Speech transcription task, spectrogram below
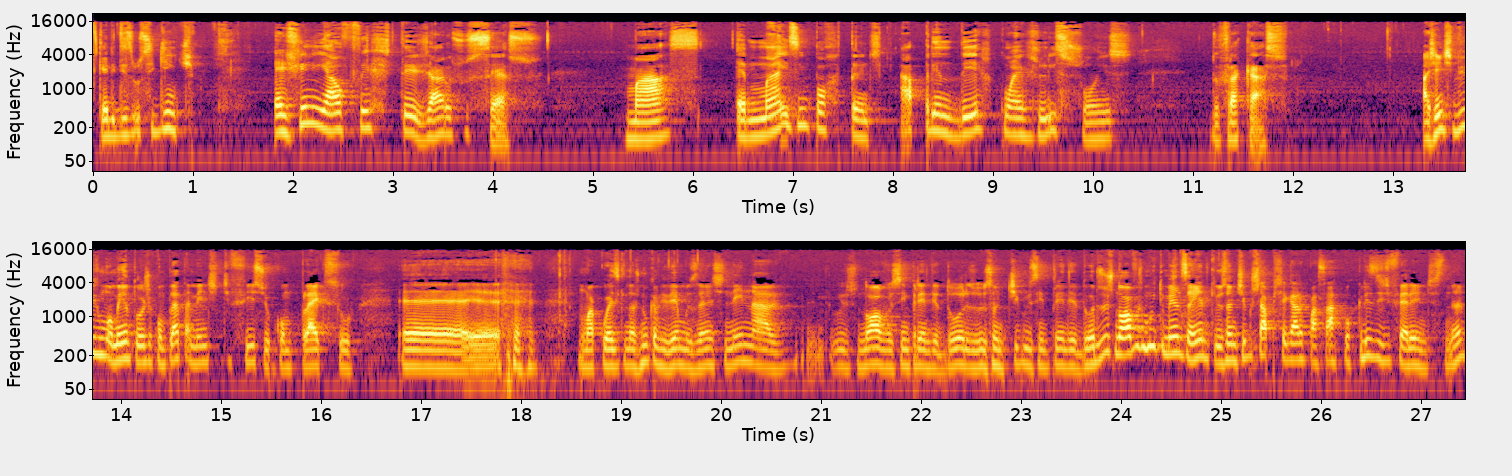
que ele diz o seguinte: é genial festejar o sucesso, mas é mais importante aprender com as lições do fracasso. A gente vive um momento hoje completamente difícil, complexo, é, uma coisa que nós nunca vivemos antes, nem na, os novos empreendedores, os antigos empreendedores, os novos muito menos ainda, que os antigos já chegaram a passar por crises diferentes, né?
